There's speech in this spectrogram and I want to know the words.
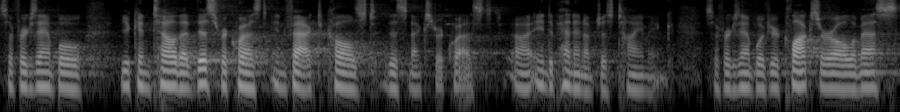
So for example, you can tell that this request, in fact, calls this next request, uh, independent of just timing. So for example, if your clocks are all a mess,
